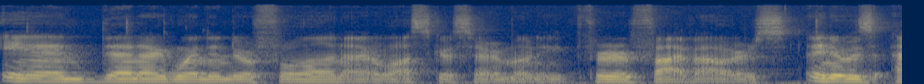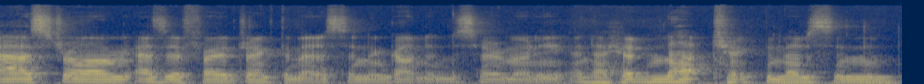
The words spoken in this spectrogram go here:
and then I went into a full on ayahuasca ceremony for five hours. And it was as strong as if I had drank the medicine and gotten into ceremony. And I had not drank the medicine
